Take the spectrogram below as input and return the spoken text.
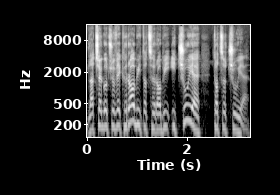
Dlaczego człowiek robi to, co robi i czuje to, co czuje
